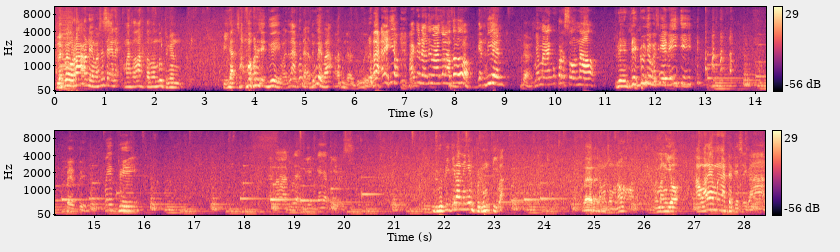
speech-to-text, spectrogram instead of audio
Lah kowe ora ya, maksudnya saya enek masalah tertentu dengan pihak sapa sik duwe. Masalah aku ndak duwe, Pak. Aku nggak duwe. Lah iya, aku ndak duwe masalah sapa. Kan biyen Nggak. memang aku personal branding gue ya wis ngene iki. PB. PB. Emang aku lek biyen kayak virus. Dulu pikiran ingin berhenti, Pak. Larang. Jangan sono. Memang yo awalnya emang ada gesekan.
